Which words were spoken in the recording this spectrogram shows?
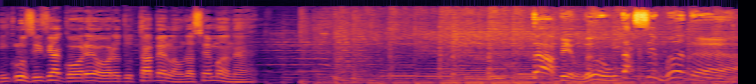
Inclusive agora é hora do tabelão da semana. Tabelão da semana.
